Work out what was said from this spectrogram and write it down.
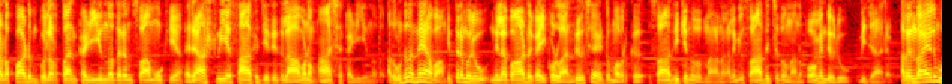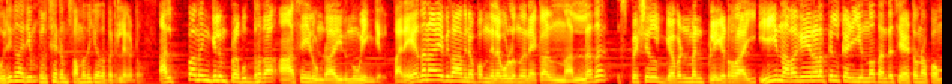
കടപ്പാടും പുലർത്താൻ കഴിയുന്ന തരം സാമൂഹ്യ രാഷ്ട്രീയ സാഹചര്യത്തിലാവണം ആശ കഴിയുന്നത്. അതുകൊണ്ട് തന്നെയാവാം ഒരു നിലപാട് കൈക്കൊള്ളാൻ തീർച്ചയായിട്ടും അവർക്ക് സാധിക്കുന്നതെന്നാണ് അല്ലെങ്കിൽ സാധിച്ചതെന്നാണ് പോങ്ങന്റെ ഒരു വിചാരം. അതെന്തായാലും ഒരു കാര്യം തീർച്ചയായിട്ടും സമ്മതിക്കാതെ പറ്റില്ല കേട്ടോ. അല്പമെങ്കിലും പ്രബുദ്ധത ആശയിൽ ഉണ്ടായിരുന്നു എങ്കിൽ പരേതനായ പിതാവിനൊപ്പം നിലകൊള്ളുന്നതിനേക്കാൾ നല്ലത് സ്പെഷ്യൽ ഗവൺമെന്റ് പ്ലീഡറായി ഈ നവകേരളത്തിൽ കഴിയുന്ന തന്റെ ചേട്ടനൊപ്പം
